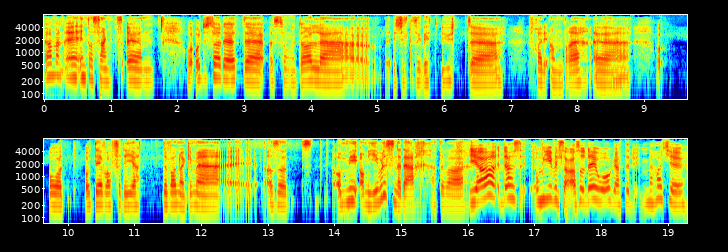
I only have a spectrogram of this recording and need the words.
Ja, men eh, Interessant. Um, og, og, du sa det at uh, Sogndal uh, skilte seg litt ut uh, fra de andre. Uh, og, og, og, det var fordi at det var noe med altså, omgi omgivelsene der? At det var Ja, det omgivelser. Altså, det er jo òg at det, vi har ikke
